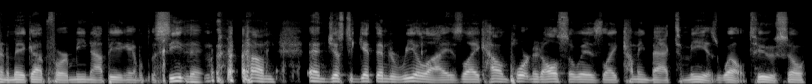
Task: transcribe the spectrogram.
of to make up for me not being able to see them. um, and just to get them to realize like how important it also is like coming back to me as well, too. So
